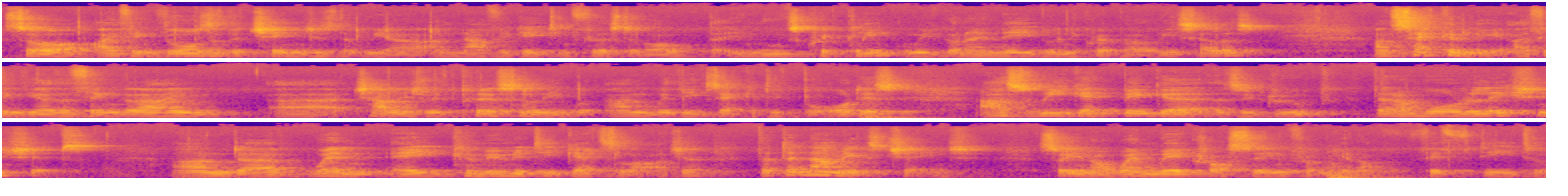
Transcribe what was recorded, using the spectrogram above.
So I think those are the changes that we are navigating first of all, that it moves quickly and we've got to enable and equip our resellers. And secondly, I think the other thing that I'm uh, challenged with personally and with the executive board is as we get bigger as a group, there are more relationships. And uh, when a community gets larger, the dynamics change. So, you know, when we're crossing from, you know, 50 to,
